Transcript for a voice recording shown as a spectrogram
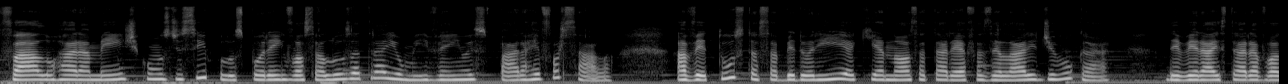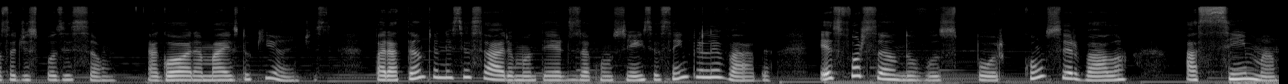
Falo raramente com os discípulos, porém vossa luz atraiu-me e venho para reforçá-la. A vetusta sabedoria que é nossa tarefa zelar e divulgar deverá estar à vossa disposição agora mais do que antes. Para tanto é necessário manterdes a consciência sempre elevada, esforçando-vos por conservá-la acima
